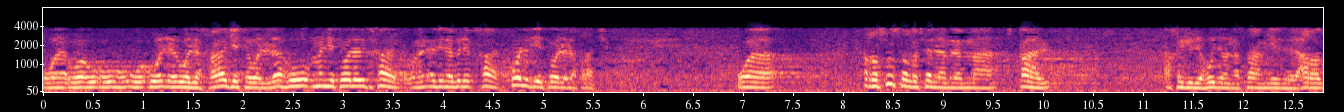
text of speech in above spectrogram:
والإخراج يتولاه من يتولى الإدخال ومن أذن بالإدخال هو الذي يتولى الإخراج. والرسول صلى الله عليه وسلم لما قال أخرج اليهود والنصارى من جزيرة العرب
